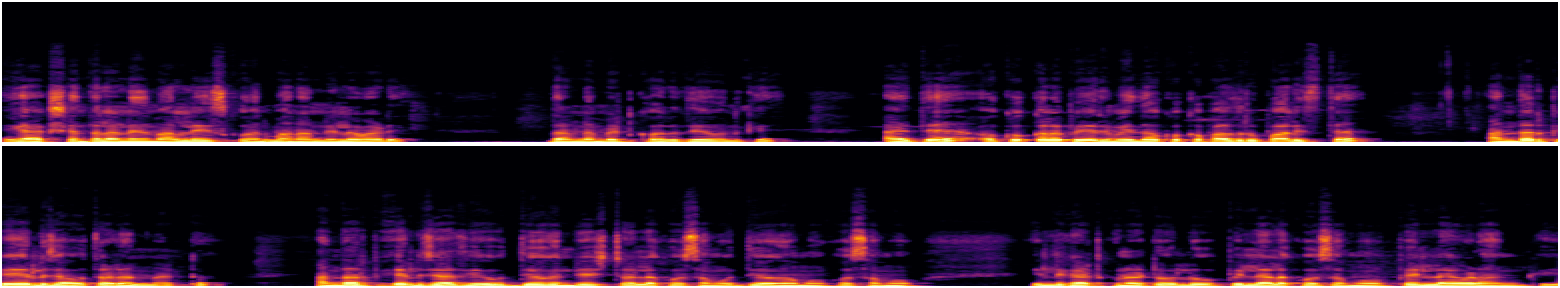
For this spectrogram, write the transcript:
ఇక అక్షంతలు అనేది మళ్ళీ వేసుకొని మనం నిలబడి దండం పెట్టుకోవాలి దేవునికి. అయితే ఒక్కొక్కరి పేరు మీద ఒక్కొక్క పది రూపాయలు ఇస్తే అందరి పేర్లు చదువుతాడు అన్నట్టు అందరి పేర్లు చదివి ఉద్యోగం చేసేటోళ్ళ కోసం ఉద్యోగము కోసము ఇల్లు కట్టుకునేటోళ్ళు పిల్లల కోసము పెళ్ళి అవ్వడానికి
